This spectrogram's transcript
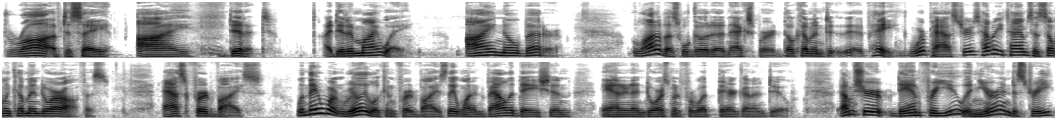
draw of to say, I did it, I did it my way, I know better. A lot of us will go to an expert. They'll come into, hey, we're pastors. How many times has someone come into our office, ask for advice? When they weren't really looking for advice, they wanted validation and an endorsement for what they're going to do. I'm sure, Dan, for you in your industry,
